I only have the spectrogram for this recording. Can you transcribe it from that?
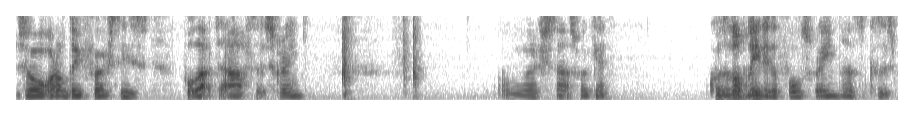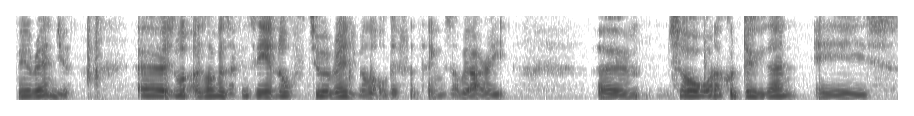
So, what I'll do first is put that to the screen. Mesh starts working because I don't need it the full screen because it's my arranger. Uh, as, lo as, long as I can see enough to arrange my little different things, I'll be alright. Um, so what I could do then is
